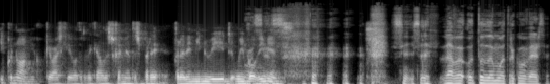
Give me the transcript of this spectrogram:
económico, que eu acho que é outra daquelas ferramentas para, para diminuir o envolvimento. Sim, isso é, dava toda uma outra conversa.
